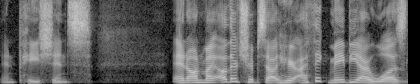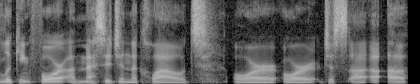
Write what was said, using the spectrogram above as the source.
and patience. And on my other trips out here, I think maybe I was looking for a message in the clouds or, or just a, a,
